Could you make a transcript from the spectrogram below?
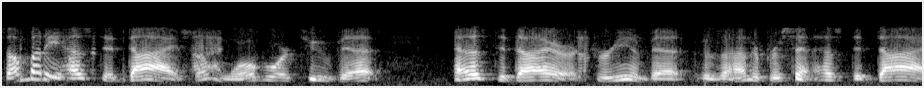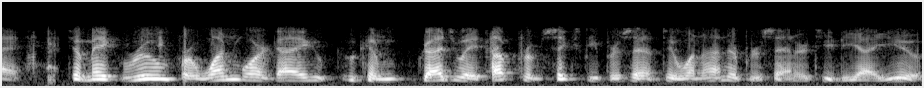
somebody has to die. Some World War II vet has to die, or a Korean vet who's 100% has to die to make room for one more guy who, who can graduate up from 60% to 100% or TDIU.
